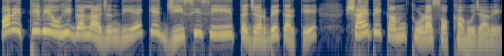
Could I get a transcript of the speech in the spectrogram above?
ਪਰ ਇੱਥੇ ਵੀ ਉਹੀ ਗੱਲ ਆ ਜਾਂਦੀ ਹੈ ਕਿ ਜੀਸੀਸੀ ਤਜਰਬੇ ਕਰਕੇ ਸ਼ਾਇਦ ਇਹ ਕੰਮ ਥੋੜਾ ਸੌਖਾ ਹੋ ਜਾਵੇ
